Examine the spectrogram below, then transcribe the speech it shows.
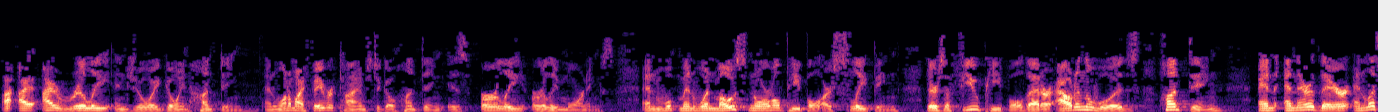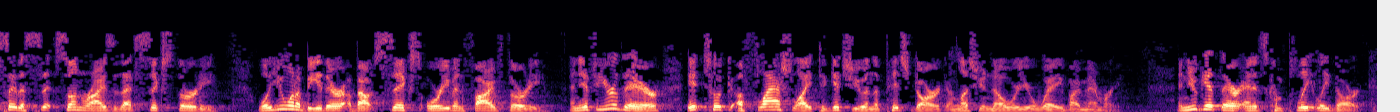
I, I, really enjoy going hunting, and one of my favorite times to go hunting is early, early mornings. And when, when most normal people are sleeping, there's a few people that are out in the woods hunting, and, and they're there. And let's say the sunrise is at 6:30. Well, you want to be there about 6 or even 5:30. And if you're there, it took a flashlight to get you in the pitch dark, unless you know where you're way by memory. And you get there, and it's completely dark.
